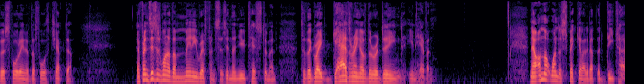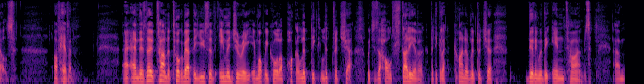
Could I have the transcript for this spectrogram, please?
Verse 14 of the fourth chapter. Now, friends, this is one of the many references in the New Testament to the great gathering of the redeemed in heaven. Now, I'm not one to speculate about the details of heaven. And there's no time to talk about the use of imagery in what we call apocalyptic literature, which is a whole study of a particular kind of literature dealing with the end times. Um,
